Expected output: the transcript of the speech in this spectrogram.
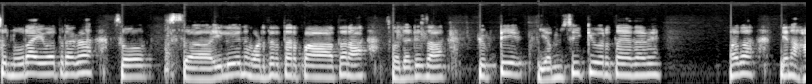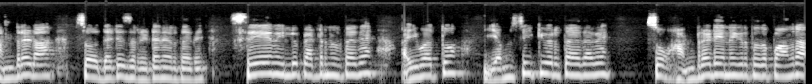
ಸೊ ನೂರ ಐವತ್ತರಾಗ ಸೊ, ಇಲ್ಲಿ ಏನು ಹೊಡೆದಿರ್ತಾರಪ್ಪ ಆ ಥರ so that is a fifty M C Q ಇರ್ತಾ ಇದಾವೆ. ಹೌದಾ? ಏನು hundred so that is written ಇರ್ತಾ ಇದೆ. ಸೇಮ್ ಇಲ್ಲೂ ಪ್ಯಾಟರ್ನ್ ಇರ್ತಾ ಇದೆ. ಐವತ್ತು ಎಂ ಸಿ ಕ್ಯೂ ಇರ್ತಾ ಇದಾವೆ. ಸೊ ಹಂಡ್ರೆಡ್ ಏನಾಗಿರ್ತದಪ್ಪ ಅಂದ್ರೆ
